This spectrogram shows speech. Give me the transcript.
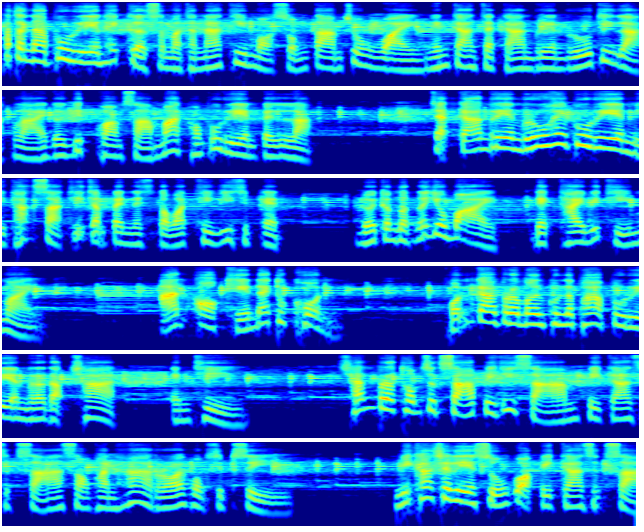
พัฒนาผู้เรียนให้เกิดสมรรถนะที่เหมาะสมตามช่วงวัย เน้นการจัดการเรียนรู้ที่หลากหลาย โดยยึดความสามารถของผู้เรียนเป็นหลัก จัดการเรียนรู้ให้ผู้เรียนมีทักษะที่จำเป็นในศตวรรษที่ 21 โดยกำหนดนโยบาย เด็กไทยวิถีใหม่ อ่านออกเขียนได้ทุกคน ผลการประเมินคุณภาพผู้เรียนระดับชาติ NT ชั้นประถมศึกษาปีที่ 3 ปีการศึกษา 2564 มีค่าเฉลี่ยสูงกว่าปีการศึกษา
